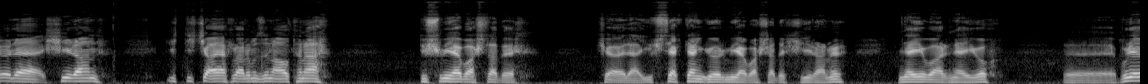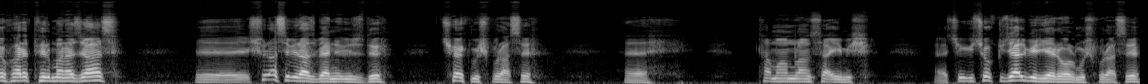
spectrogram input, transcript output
Şöyle Şiran gittikçe ayaklarımızın altına düşmeye başladı. Şöyle yüksekten görmeye başladık Şiran'ı. Neyi var neyi yok. Ee, buraya yukarı tırmanacağız. Ee, şurası biraz beni üzdü. Çökmüş burası. Ee, tamamlansa iyiymiş. Ee, çünkü çok güzel bir yer olmuş burası.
